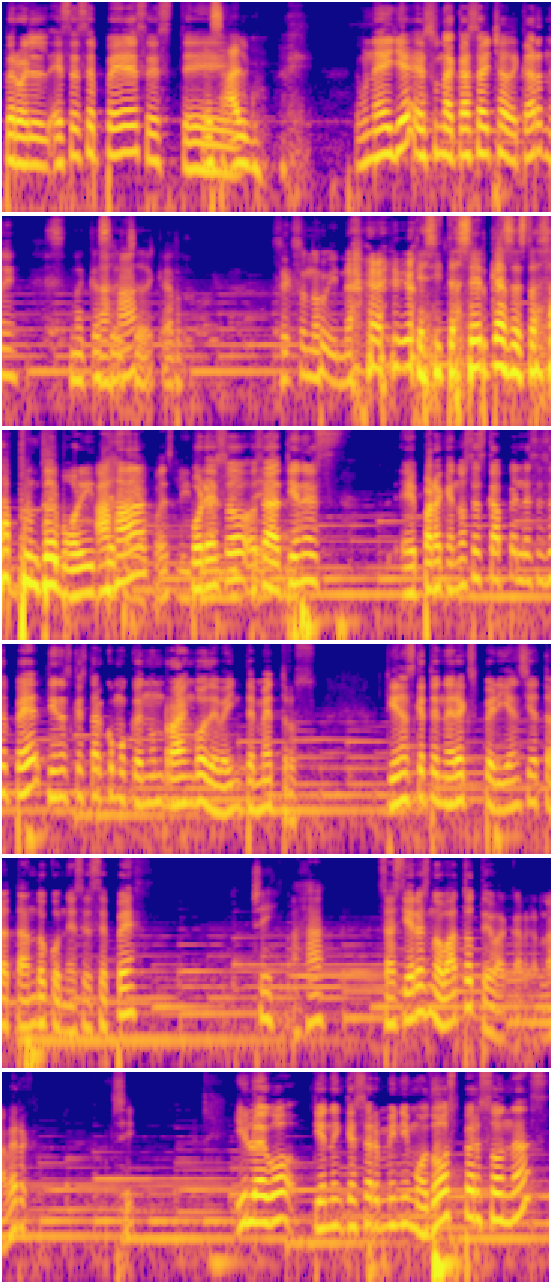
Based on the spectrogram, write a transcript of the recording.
pero el SCP es este. Es algo. Un ella es una casa hecha de carne. Es una casa Ajá. hecha de carne. Sexo no binario. Que si te acercas estás a punto de morir. Ajá, por eso, o sea, tienes. eh, para que no se escape el SCP, tienes que estar como que en un rango de 20 metros. Tienes que tener experiencia tratando con SCP. Sí, Ajá. O sea, si eres novato, te va a cargar la verga. sí. Y luego tienen que ser mínimo dos personas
